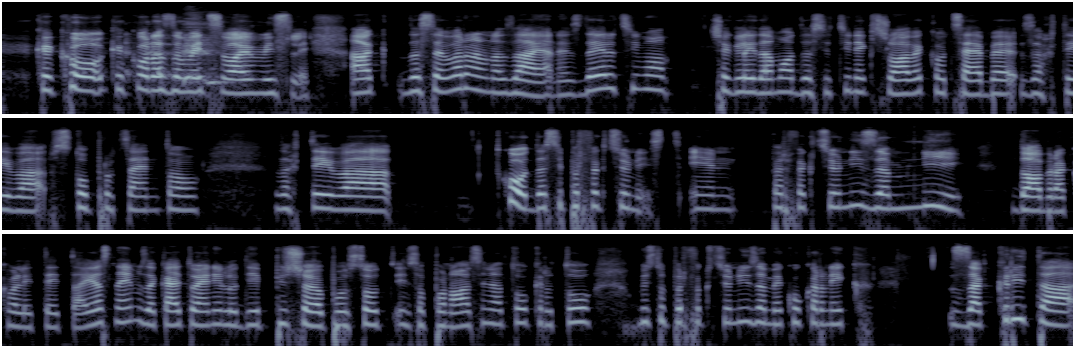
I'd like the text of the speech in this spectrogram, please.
kako, kako razumeti svoje misli. Ampak da se vrnem nazaj. Ne? Zdaj, recimo, če gledamo, da si ti nek človek od sebe zahteva 100%, zahteva tako, da si perfekcionist. In perfekcionizem ni dobra kvaliteta. Jaz ne vem, zakaj to eni ljudje pišejo povsod in so ponosni na to, ker to v bistvu perfekcionizem je kot nek zakrita,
